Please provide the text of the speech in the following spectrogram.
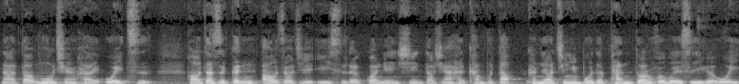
那到目前还未知。好，但是跟澳洲籍医师的关联性到现在还看不到，可能要进一步的判断会不会是一个伪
